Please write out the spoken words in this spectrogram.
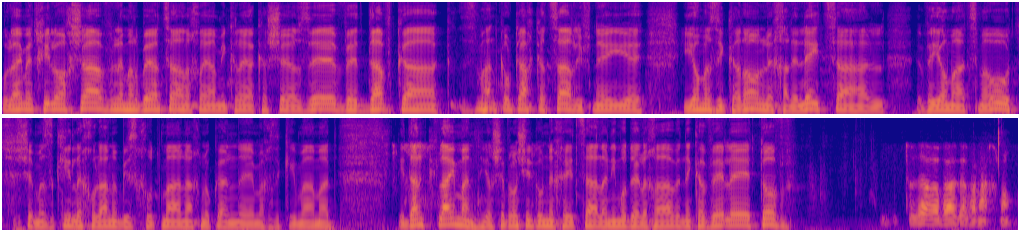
אולי הם יתחילו עכשיו, למרבה הצער, אחרי המקרה הקשה הזה, ודווקא זמן כל כך קצר לפני uh, יום הזיכרון לחללי צה"ל ויום העצמאות, שמזכיר לכולנו בזכות מה אנחנו כאן uh, מחזיקים מעמד. עידן קליימן, יושב ראש ארגון נכי צה"ל, אני מודה לך, ונקווה לטוב. תודה רבה, גם אנחנו.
